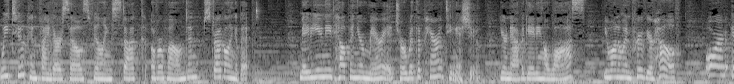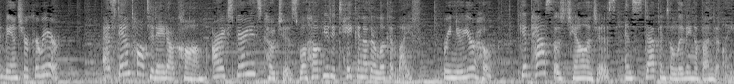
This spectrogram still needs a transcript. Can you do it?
we too can find ourselves feeling stuck, overwhelmed, and struggling a bit. Maybe you need help in your marriage or with a parenting issue. You're navigating a loss, you want to improve your health, or advance your career. At StandTallToday.com, our experienced coaches will help you to take another look at life, renew your hope, Get past those challenges and step into living abundantly.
